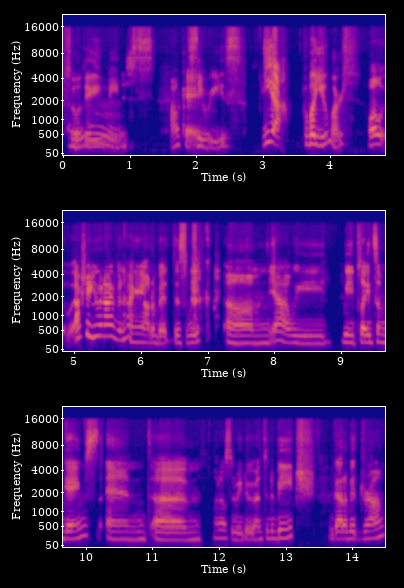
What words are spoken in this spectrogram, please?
So they made Ooh. this Okay. series. Yeah. How about you, Mars? Well, actually, you and I have been hanging out a bit this week. Um, yeah, we we played some games, and um, what else did we do? We went to the beach, got a bit drunk,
